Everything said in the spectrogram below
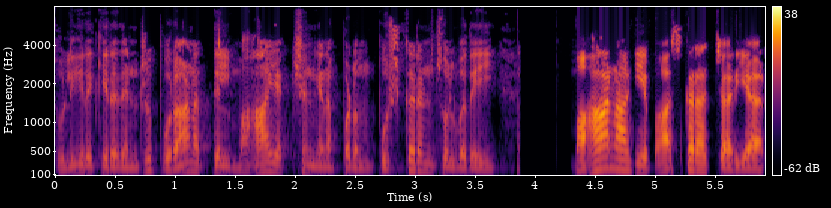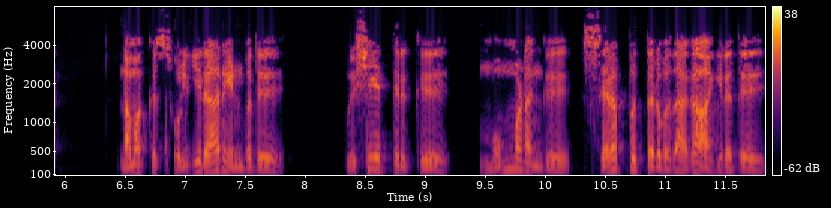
சொல்லியிருக்கிறதென்று புராணத்தில் மகாயக்ஷன் எனப்படும் புஷ்கரன் சொல்வதை மகானாகிய பாஸ்கராச்சாரியார் நமக்கு சொல்கிறார் என்பது விஷயத்திற்கு மும்மடங்கு சிறப்பு தருவதாக ஆகிறது.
